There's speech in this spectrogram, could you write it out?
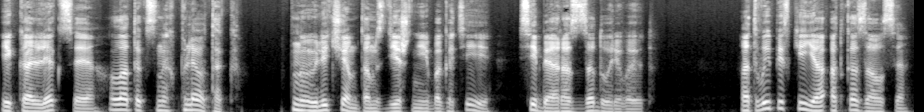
и коллекция латексных плеток. Ну или чем там здешние богатеи себя раззадоривают. От выпивки я отказался,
